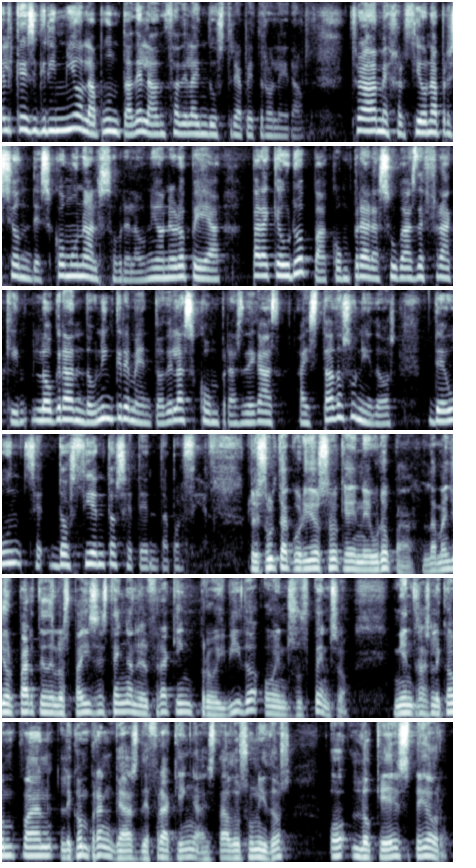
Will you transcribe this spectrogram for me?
el que esgrimió la punta de lanza de la industria petrolera. Trump ejerció una presión descomunal sobre la Unión Europea para que Europa comprara su gas de fracking, logrando un incremento de las compras de gas a Estados Unidos de un 270%. Resulta curioso que en Europa la mayor parte de los países tengan el fracking prohibido o en suspenso, mientras le compran, gas de fracking a Estados Unidos o, lo que es peor,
